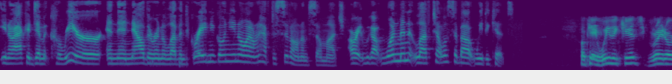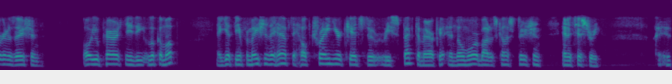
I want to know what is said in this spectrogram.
you know academic career, and then now they're in eleventh grade, and you're going, you know, I don't have to sit on them so much. All right, we got one minute left. Tell us about We the Kids. Okay, We the Kids, great organization. All you parents need to look them up and get the information they have to help train your kids to respect America and know more about its Constitution and its history. A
